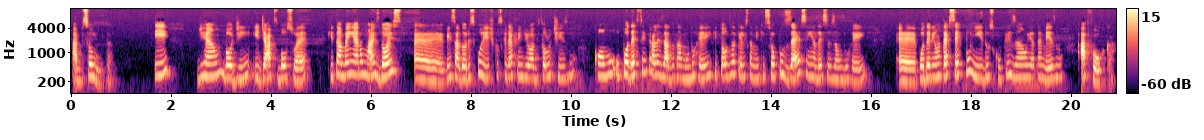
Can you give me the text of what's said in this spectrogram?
absoluta. E Jean Bodin e Jacques Bossuet, que também eram mais dois é, pensadores políticos que defendiam o absolutismo como o poder centralizado na mão do rei, que todos aqueles também que se opusessem à decisão do rei é, poderiam até ser punidos com prisão e até mesmo a forca.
